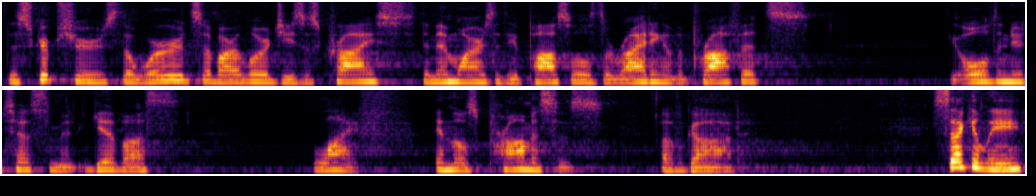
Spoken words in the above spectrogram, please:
The scriptures, the words of our Lord Jesus Christ, the memoirs of the apostles, the writing of the prophets, the Old and New Testament give us life in those promises of God. Secondly,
